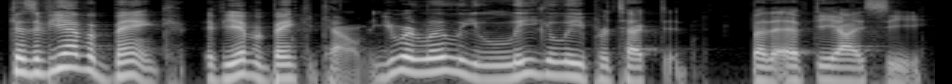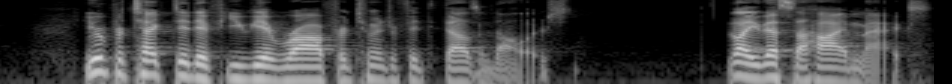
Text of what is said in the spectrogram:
because if you have a bank, if you have a bank account, you are literally legally protected by the FDIC. You're protected if you get robbed for two hundred fifty thousand dollars. Like that's the high max.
